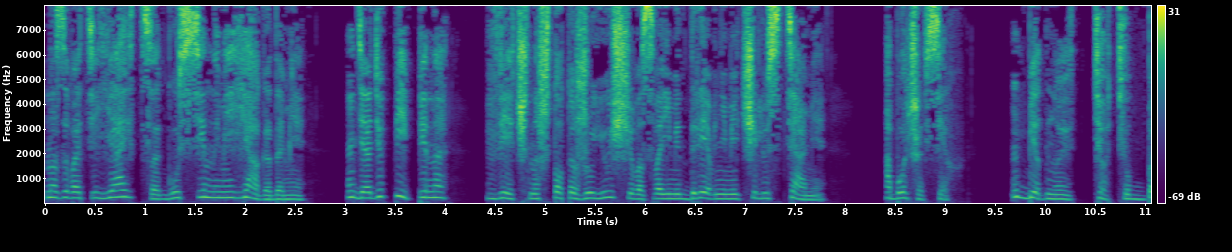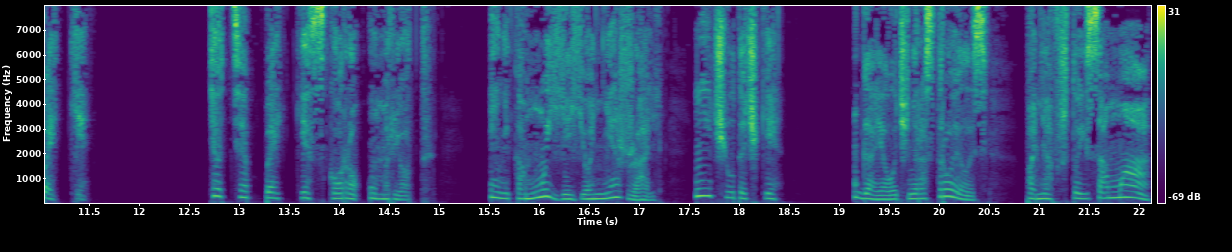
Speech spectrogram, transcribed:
называть яйца гусиными ягодами, дядю Пиппина, вечно что-то жующего своими древними челюстями, а больше всех — бедную тетю Бекки. Тетя Бекки скоро умрет, и никому ее не жаль, ни чуточки. Гая очень расстроилась, поняв, что и сама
